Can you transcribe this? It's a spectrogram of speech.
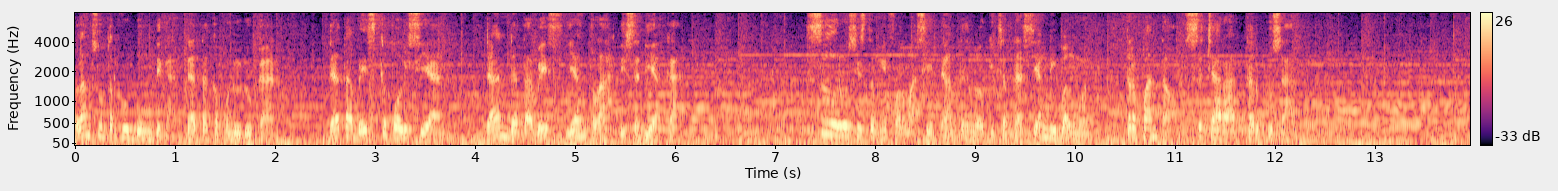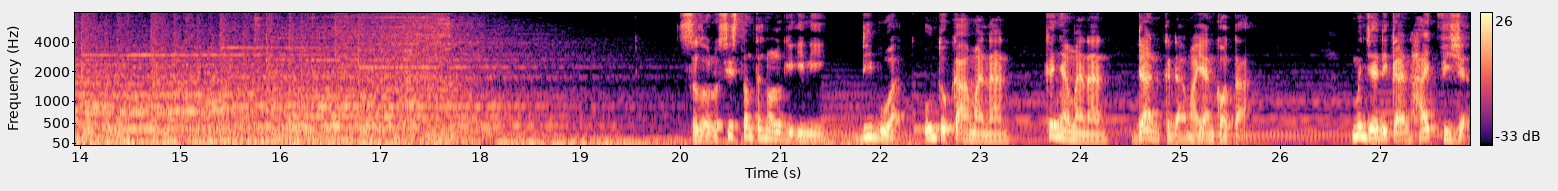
langsung terhubung dengan data kependudukan, database kepolisian, dan database yang telah disediakan. Seluruh sistem informasi dan teknologi cerdas yang dibangun terpantau secara terpusat. Seluruh sistem teknologi ini dibuat untuk keamanan, kenyamanan, dan kedamaian kota. Menjadikan Hikvision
